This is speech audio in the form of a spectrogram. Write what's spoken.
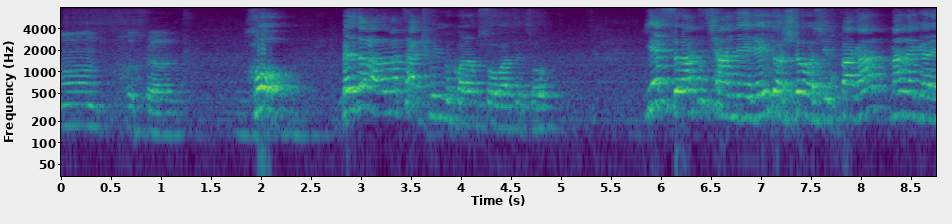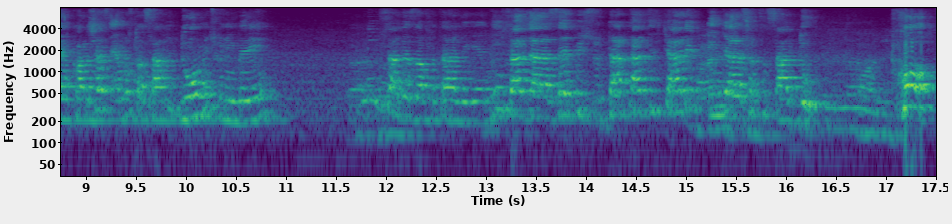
آن استاد. خب بذار الان من تکمیل می‌کنم صحبت تو یه استراحت چند دقیقه داشته باشید فقط من اگر امکانش هست امروز تا ساعت دو می‌تونیم بریم. نیم ساعت اضافه تر دیگه. نیم ساعت جلسه پیش زودتر تعطیل کردیم. این جلسه تا ساعت دو. خب.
